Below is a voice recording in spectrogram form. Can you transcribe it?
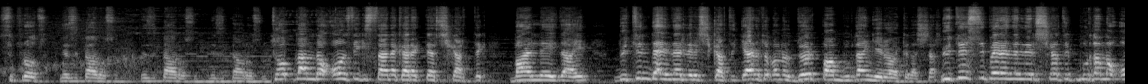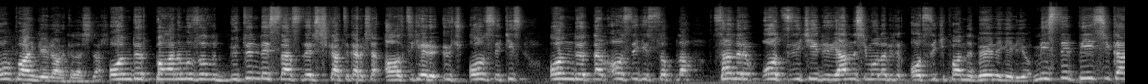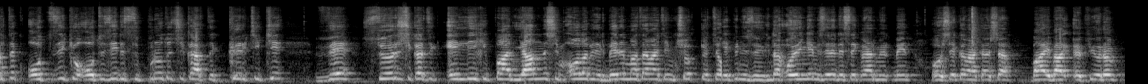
Sprout. Yazıklar olsun. Yazıklar olsun. Yazıklar olsun. Toplamda 18 tane karakter çıkarttık. Barley dahil. Bütün de enderleri çıkarttık. Yani toplamda 4 puan buradan geliyor arkadaşlar. Bütün süper enderleri çıkarttık. Buradan da 10 puan geliyor arkadaşlar. 14 puanımız oldu. Bütün destansları çıkarttık arkadaşlar. 6 kere 3 18. 14'ten 18 topla. Sanırım 32 diyor. Yanlışım olabilir. 32 puan da böyle geliyor. Mr. P çıkarttık. 32 37 Sprout'u çıkarttık. 42 ve Surge çıkarttık 52 puan yanlışım olabilir. Benim matematiğim çok kötü. Hepinize iyi günler. Oyun gemisine destek vermeyi unutmayın. Hoşçakalın arkadaşlar. Bay bay öpüyorum.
